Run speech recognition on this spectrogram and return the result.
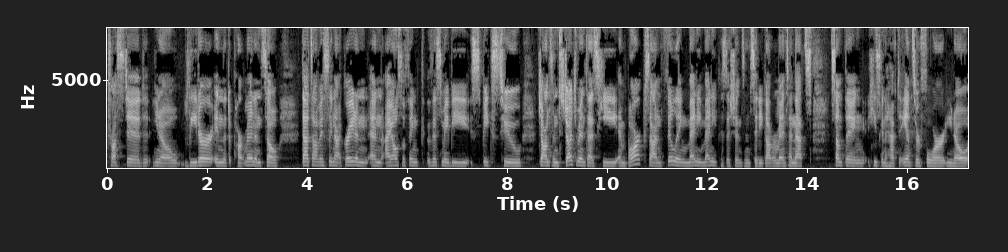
trusted, you know, leader in the department. And so, that's obviously not great. And, and I also think this maybe speaks to Johnson's judgment as he embarks on filling many, many positions in city government. And that's something he's going to have to answer for, you know,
